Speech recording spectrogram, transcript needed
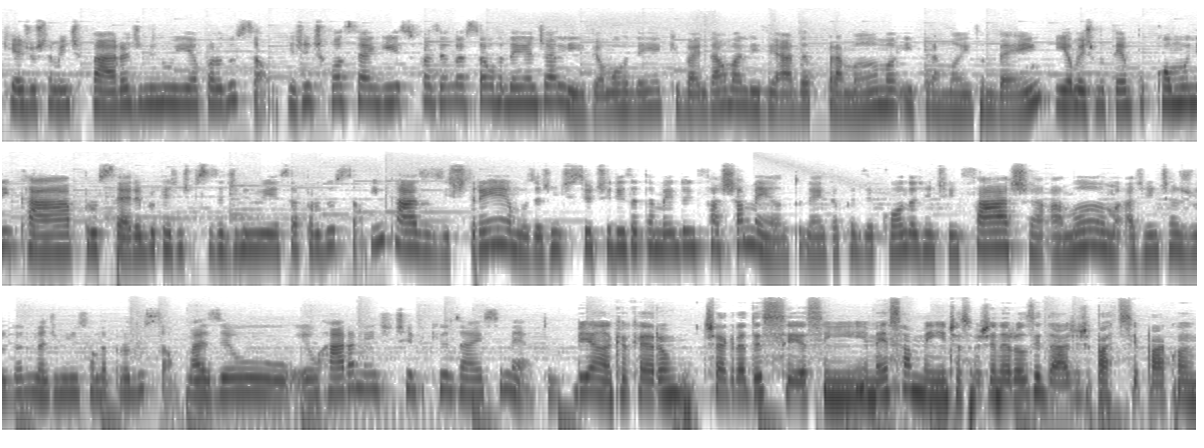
que é justamente para diminuir a produção. E a gente consegue isso fazendo essa ordenha de alívio. É uma ordenha que vai dar uma aliviada para a mama e para a mãe também, e ao mesmo tempo comunicar para o cérebro que a gente precisa diminuir essa produção. Em casos extremos, a gente se utiliza também do enfaixamento, né? Então, quer dizer, quando a gente enfaixa a mama, a gente ajuda na diminuição da produção. Mas eu, eu raramente tive que usar esse método. Bianca, eu quero te agradecer, assim, imensamente a sua generosidade de participar com a,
